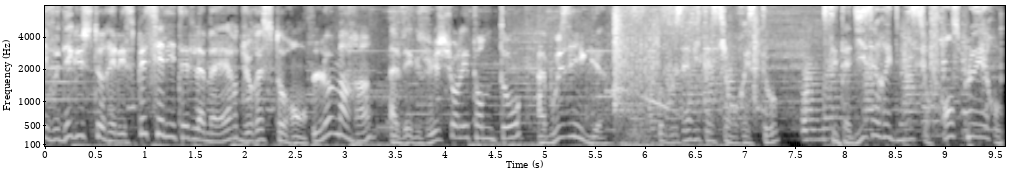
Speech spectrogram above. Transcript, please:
et vous dégusterez les spécialités de la mer du restaurant Le Marin avec vue sur les Tonto à Bouzigues. Vos invitations au resto, c'est à 10h30 sur France Bleu Héros.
